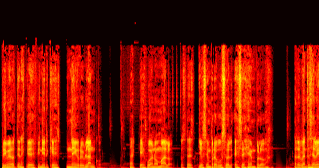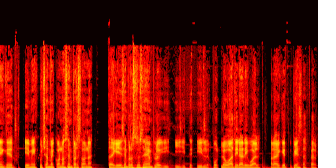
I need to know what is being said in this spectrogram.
primero tienes que definir qué es negro y blanco. O sea, qué es bueno o malo. Entonces, yo siempre uso ese ejemplo. De repente, si alguien que, que me escucha me conoce en persona, sabe que yo siempre uso ese ejemplo y, y, y lo, voy a tirar igual para ver qué tú piensas, Fer.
